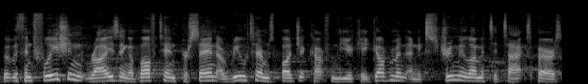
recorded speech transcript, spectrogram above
But with inflation rising above 10%, a real terms budget cut from the UK Government and extremely limited taxpayers,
